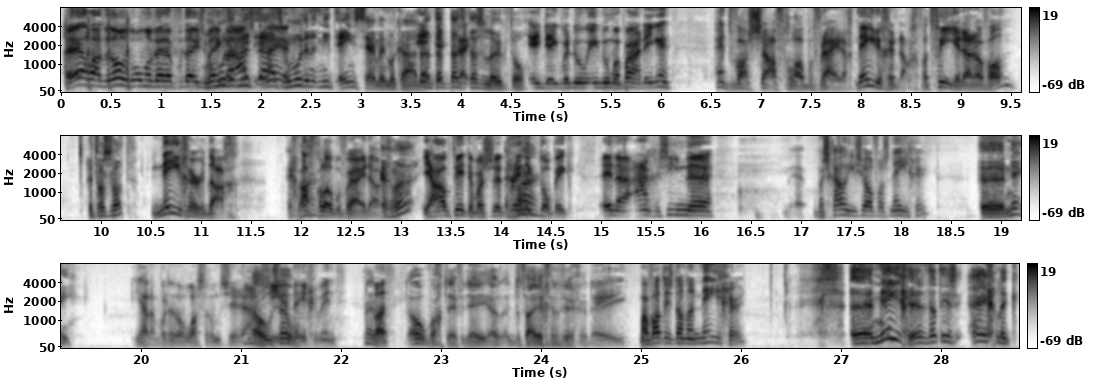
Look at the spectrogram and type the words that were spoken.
Hè, laten we dan het onderwerp van deze We week maar niet eens, we aansnijden. moeten het niet eens zijn met elkaar. Dat, dat, denk- dat, dat is leuk, toch? Ik denk, we doen, ik noem maar een paar dingen. Het was afgelopen vrijdag, Nedergerdag. Wat vind je daar nou van? Het was wat? Negerdag. Afgelopen vrijdag. Echt waar? Ja, op Twitter was het trending waar? topic. En eh, aangezien... eh, beschouw je jezelf als neger? Eh, nee. Ja, dan wordt het al lastig om te zeggen Nou, aangezien je neger bent. Nee, Wat? Oh, wacht even. Nee, eh, dat wou je gaan zeggen. Nee. Maar wat is dan een neger? Eh, neger, dat is eigenlijk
